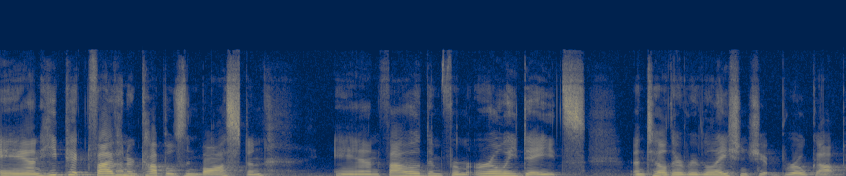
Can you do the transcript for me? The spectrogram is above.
and he picked 500 couples in Boston and followed them from early dates until their relationship broke up.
